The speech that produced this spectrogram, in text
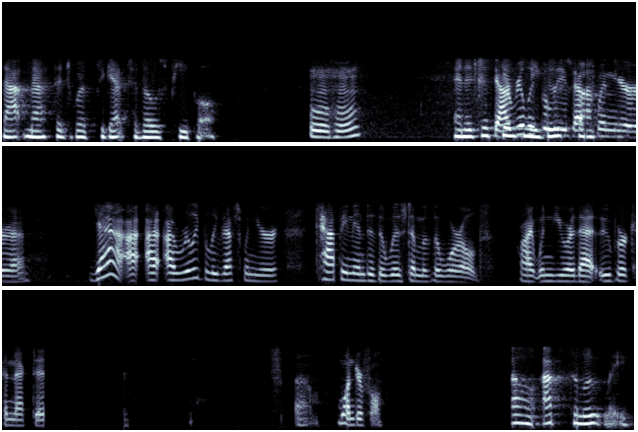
that message was to get to those people. Mm Mhm. And it just yeah, I really believe goosebumps. that's when you're. Uh, yeah, I, I really believe that's when you're tapping into the wisdom of the world, right? When you are that uber connected. Um, wonderful. Oh, absolutely.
